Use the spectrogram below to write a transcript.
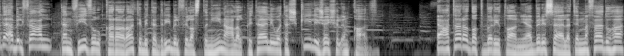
بدأ بالفعل تنفيذ القرارات بتدريب الفلسطينيين على القتال وتشكيل جيش الإنقاذ. اعترضت بريطانيا برسالة مفادها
